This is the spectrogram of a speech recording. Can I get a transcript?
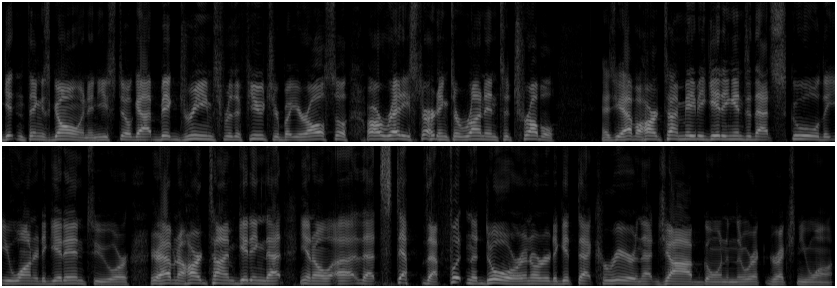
getting things going and you still got big dreams for the future, but you're also already starting to run into trouble as you have a hard time maybe getting into that school that you wanted to get into or you're having a hard time getting that you know uh, that step that foot in the door in order to get that career and that job going in the direction you want.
